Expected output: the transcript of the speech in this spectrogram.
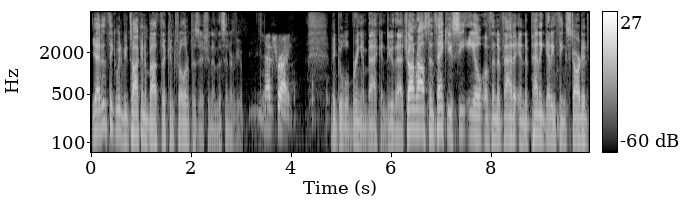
Yeah, I didn't think we'd be talking about the controller position in this interview. That's right. Maybe we'll bring him back and do that. Jon Ralston, thank you, CEO of the Nevada Independent, getting things started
